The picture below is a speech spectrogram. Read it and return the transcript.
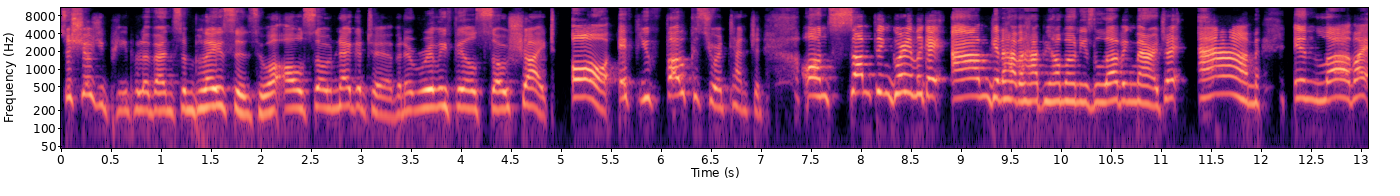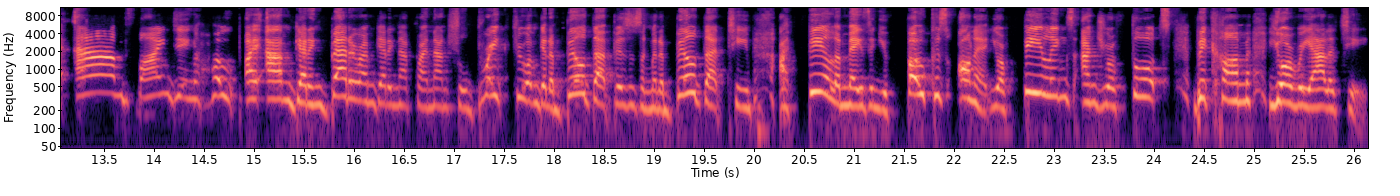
So it shows you people, events, and places who are also negative, and it really feels so shite. Or if you focus your attention on something great, like I am going to have a happy, harmonious, loving marriage, I am in love, I am finding hope, I am getting better, I'm getting that financial breakthrough, I'm going to build that business, I'm going to build that team, I feel amazing. You focus on it, your feelings and your thoughts become your reality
